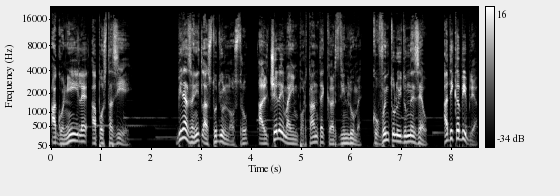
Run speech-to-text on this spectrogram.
Agoniile apostaziei Bine ați venit la studiul nostru al celei mai importante cărți din lume, Cuvântul lui Dumnezeu, adică Biblia.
